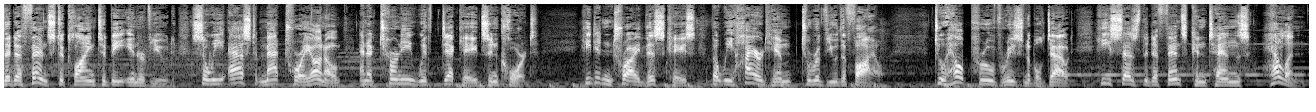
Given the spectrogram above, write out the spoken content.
The defense declined to be interviewed, so we asked Matt Troiano, an attorney with decades in court. He didn't try this case, but we hired him to review the file. To help prove reasonable doubt, he says the defense contends Helen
